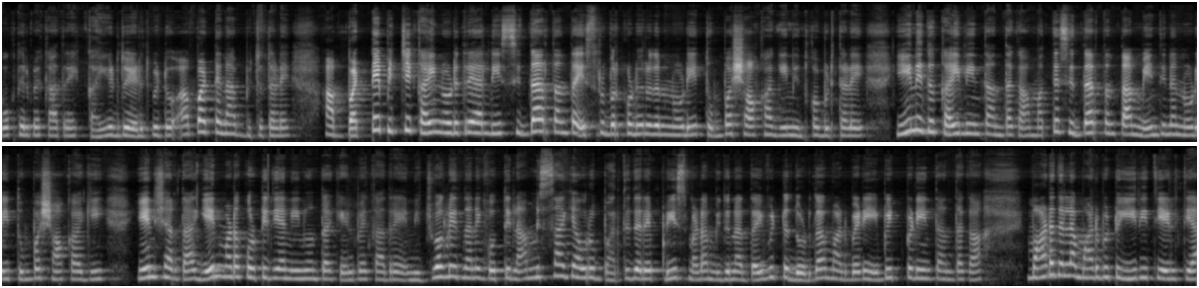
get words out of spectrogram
ಹೋಗ್ತಿರ್ಬೇಕಾದ್ರೆ ಕೈ ಹಿಡಿದು ಎಳೆದ್ಬಿಟ್ಟು ಆ ಬಟ್ಟೆನ ಬಿಚ್ಚುತ್ತಾಳೆ. ಆ ಬಟ್ಟೆ ಬಿಚ್ಚಿ ಕೈ ನೋಡಿದರೆ ಅಲ್ಲಿ ಸಿದ್ಧಾರ್ಥ ಅಂತ ಹೆಸರು ಬರ್ಕೊಂಡಿರೋದನ್ನು ನೋಡಿ ತುಂಬ ಶಾಕ್ ಆಗಿ ನಿಂತ್ಕೊಬಿಡ್ತಾಳೆ ಏನಿದು ಕೈಲಿ ಅಂತ ಅಂದಾಗ ಮತ್ತೆ ಸಿದ್ಧಾರ್ಥ ಅಂತ ಮೆಹಂದಿನ ನೋಡಿ ತುಂಬ ಶಾಕ್ ಆಗಿ, ಏನು ಶಾರದಾ, ಏನು ಮಾಡೋಕೆ ಹೊರಟಿದ್ಯಾ ನೀನು? ಅಂತ ಕೇಳಬೇಕಾದ್ರೆ, ನಿಜವಾಗ್ಲೂ ಇದು ನನಗೆ ಗೊತ್ತಿಲ್ಲ. ಮಿಸ್ ಆಗಿ ಅವರು ಬರ್ತಿದ್ದಾರೆ ಪ್ಲೀಸ್ ಮೇಡಮ್ ಇದನ್ನು ದಯವಿಟ್ಟು ದೊಡ್ಡದಾಗಿ ಮಾಡಬೇಡಿ, ಬಿಟ್ಬಿಡಿ ಅಂತ ಅಂದಾಗ, ಮಾಡೋದೆಲ್ಲ ಮಾಡಿಬಿಟ್ಟು ಈ ರೀತಿ ಹೇಳ್ತೀಯಾ?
